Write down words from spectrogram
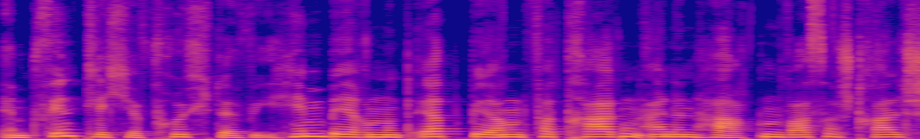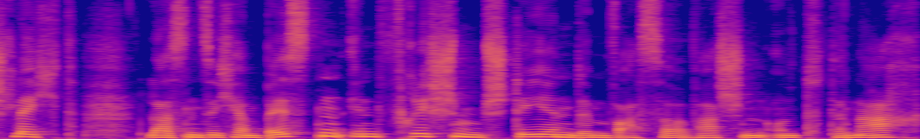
Empfindliche Früchte wie Himbeeren und Erdbeeren vertragen einen harten Wasserstrahl schlecht, lassen sich am besten in frischem stehendem Wasser waschen und danach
